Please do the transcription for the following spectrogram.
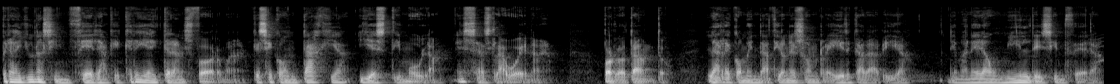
Pero hay una sincera que crea y transforma, que se contagia y estimula. Esa es la buena. Por lo tanto, la recomendación es sonreír cada día, de manera humilde y sincera.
